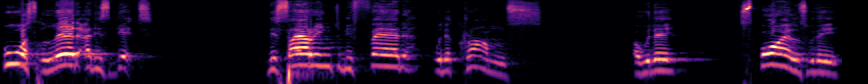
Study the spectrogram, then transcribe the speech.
who was laid at his gate, desiring to be fed with the crumbs or with the spoils, with the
